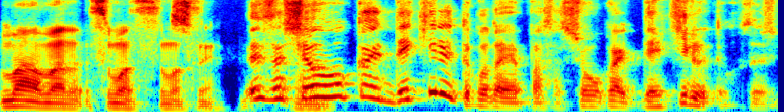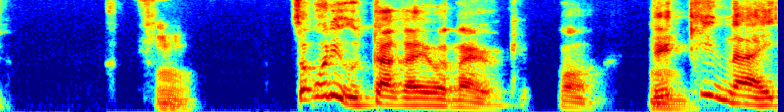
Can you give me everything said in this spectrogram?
まあまあ、すみません、すみません。でさ、紹介できるってことはやっぱさ、紹介できるってことじゃん。うんそこに疑いはないわけ。うんうんできないっ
